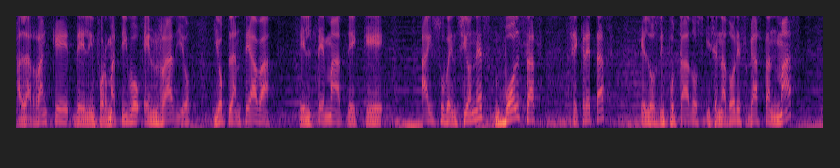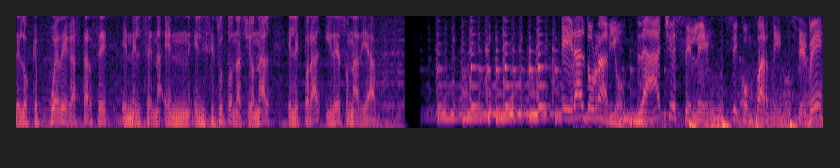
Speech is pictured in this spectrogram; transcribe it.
al arranque del informativo en radio, yo planteaba el tema de que hay subvenciones, bolsas secretas que los diputados y senadores gastan más de lo que puede gastarse en el, en el Instituto Nacional Electoral y de eso nadie habla. Heraldo Radio, la H se lee, se comparte, se ve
